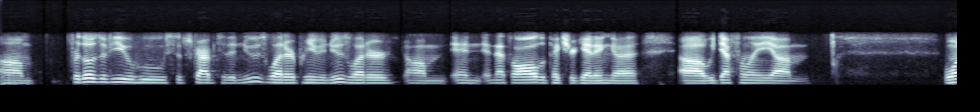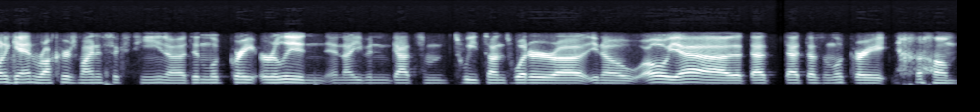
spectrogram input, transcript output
Um, for those of you who subscribe to the newsletter, premium newsletter, um, and and that's all the picture getting. Uh, uh, we definitely um, won again. Rutgers minus 16. Uh, didn't look great early, and, and I even got some tweets on Twitter. Uh, you know, oh yeah, that that that doesn't look great. um,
